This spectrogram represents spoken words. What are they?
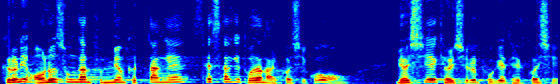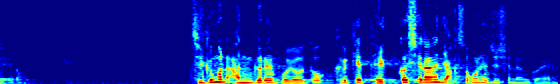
그러니 어느 순간 분명 그 땅에 새싹이 돋아날 것이고 몇 시의 결실을 보게 될 것이에요. 지금은 안 그래 보여도 그렇게 될 것이라는 약속을 해주시는 거예요.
